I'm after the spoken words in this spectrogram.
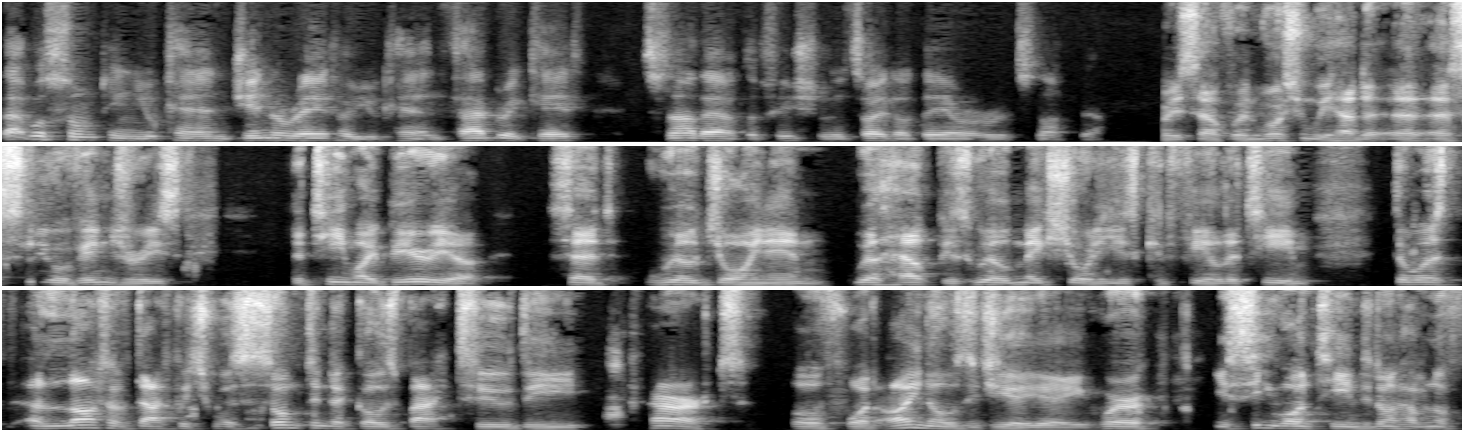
that was something you can generate or you can fabricate. It's not artificial. It's either there or it's not there. Yourself, when Russian, we had a, a slew of injuries. The team Iberia said, "We'll join in. We'll help you. We'll make sure you can feel the team." There was a lot of that, which was something that goes back to the heart of what I know as a GAA, where you see one team, they don't have enough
